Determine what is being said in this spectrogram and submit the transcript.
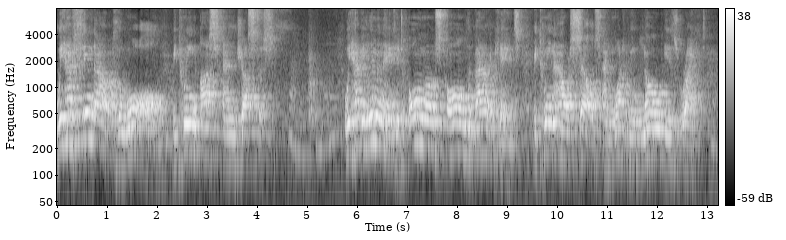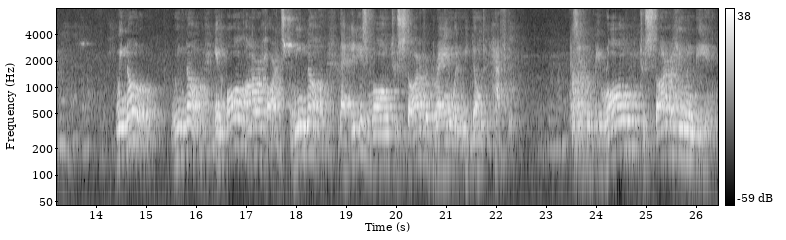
We have thinned out the wall between us and justice. We have eliminated almost all the barricades between ourselves and what we know is right. We know, we know, in all our hearts, we know that it is wrong to starve a brain when we don't have to. As it would be wrong to starve a human being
